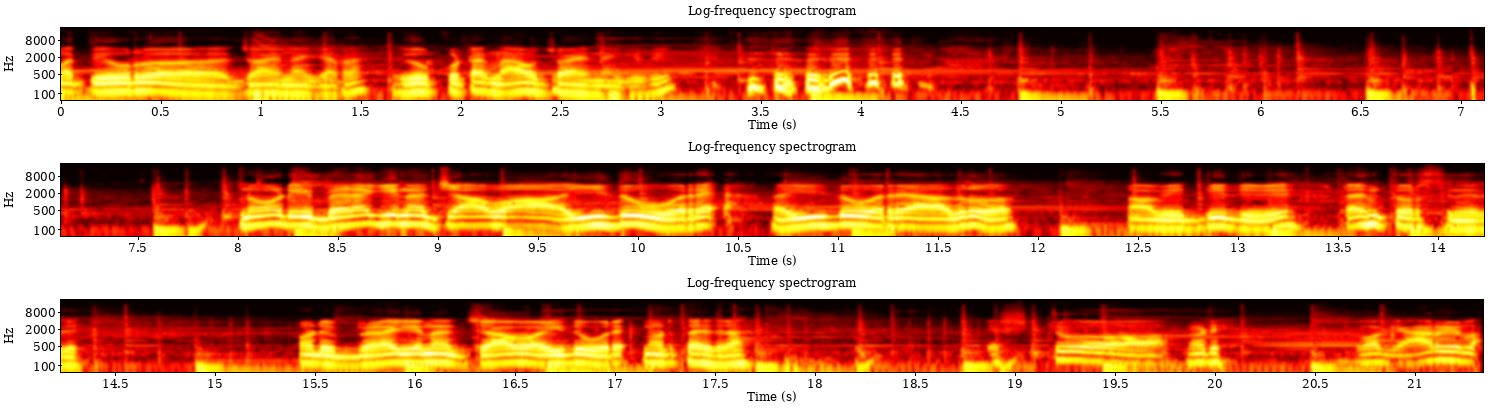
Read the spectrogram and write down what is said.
ಮತ್ತು ಇವರು ಜಾಯ್ನ್ ಆಗ್ಯಾರ. ಇವ್ರ ಕೂಟಾಗ ನಾವು ಜಾಯ್ನ್ ಆಗಿವಿ ನೋಡಿ ಬೆಳಗಿನ ಜಾವ ಐದೂವರೆ. ಐದೂವರೆ ಆದರೂ ನಾವು ಎದ್ದಿದ್ದೀವಿ. ಟೈಮ್ ತೋರಿಸ್ತೀನಿ ರೀ ನೋಡಿ ಬೆಳಗಿನ ಜಾವ ಐದೂವರೆ. ನೋಡ್ತಾ ಇದ್ರಾ ಎಷ್ಟು, ನೋಡಿ, ಇವಾಗ ಯಾರೂ ಇಲ್ಲ.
